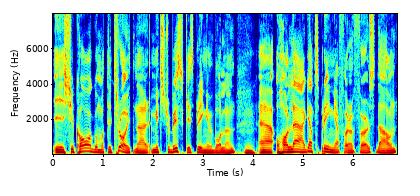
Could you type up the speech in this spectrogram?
i Chicago mot Detroit när Mitch Trubisky springer med bollen eh, och har läge att springa för en first down,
